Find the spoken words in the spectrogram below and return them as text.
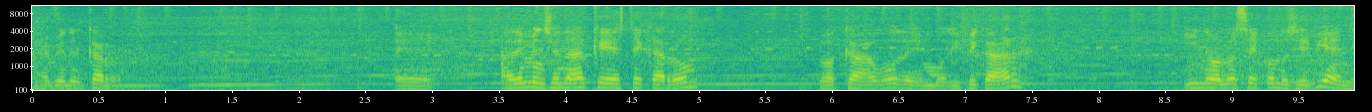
dejar bien el carro. Eh, ha de mencionar que este carro lo acabo de modificar y no lo sé conducir bien.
